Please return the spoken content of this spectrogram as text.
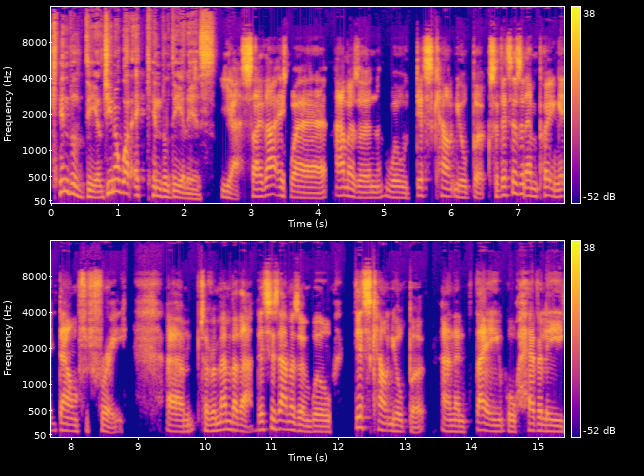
Kindle deal. Do you know what a Kindle deal is? Yeah, so that is where Amazon will discount your book. So this isn't them putting it down for free. Um, so remember that this is Amazon will discount your book, and then they will heavily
